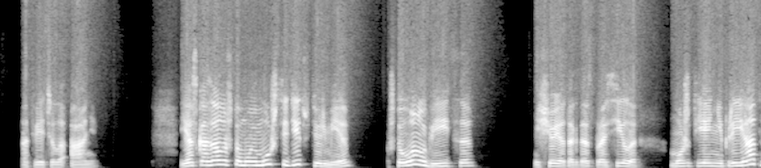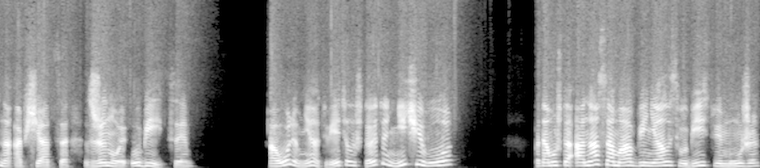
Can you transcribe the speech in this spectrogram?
— ответила Аня. Я сказала, что мой муж сидит в тюрьме, что он убийца. Еще я тогда спросила, может, ей неприятно общаться с женой убийцы. А Оля мне ответила, что это ничего, потому что она сама обвинялась в убийстве мужа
